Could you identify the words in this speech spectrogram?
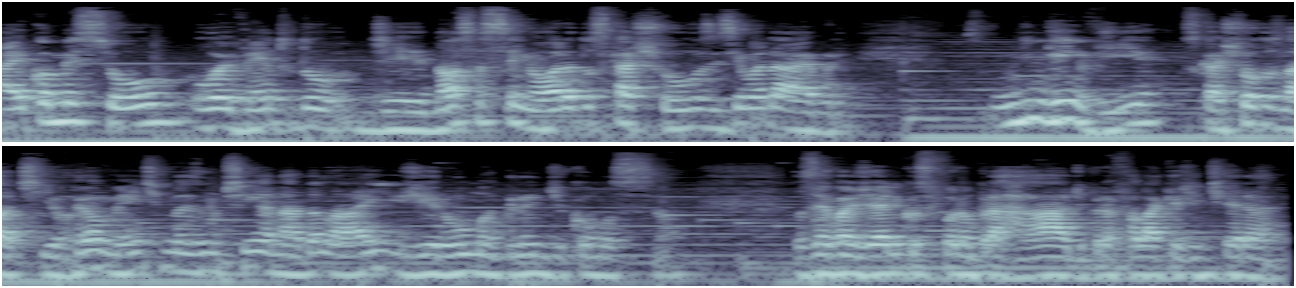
Aí começou o evento do, de Nossa Senhora dos cachorros em cima da árvore. Ninguém via, os cachorros latiam realmente, mas não tinha nada lá e gerou uma grande comoção. Os evangélicos foram para a rádio para falar que a gente era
